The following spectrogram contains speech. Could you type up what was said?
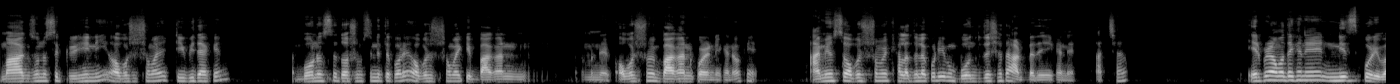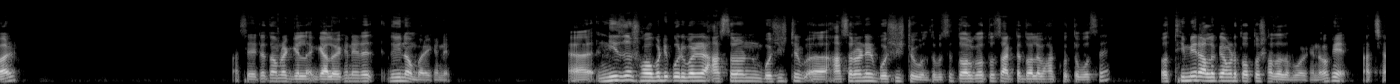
মা একজন হচ্ছে গৃহিণী, অবসর সময় টিভি দেখেন বোন হচ্ছে দশম শ্রেণীতে পড়ে, অবসর সময় কি বাগান মানে অবসর সময় বাগান করেন এখানে ওকে আমি হচ্ছে অবসর সময় খেলাধুলা করি এবং বন্ধুদের সাথে আড্ডা দিই এখানে আচ্ছা? এরপর আমাদের এখানে নিজ পরিবার আচ্ছা এটা তো আমরা গেল- এখানে, এটা দুই নম্বর এখানে। নিজ ও সহপাঠী পরিবারের আচরণ বৈশিষ্ট্য আচরণের বৈশিষ্ট্য বলতে বলছে, দলগত চারটা দলে ভাগ করতে বলছে তো থিমের আলোকে আমরা তত্ত্ব সাজা দেবো এখানে ওকে আচ্ছা।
